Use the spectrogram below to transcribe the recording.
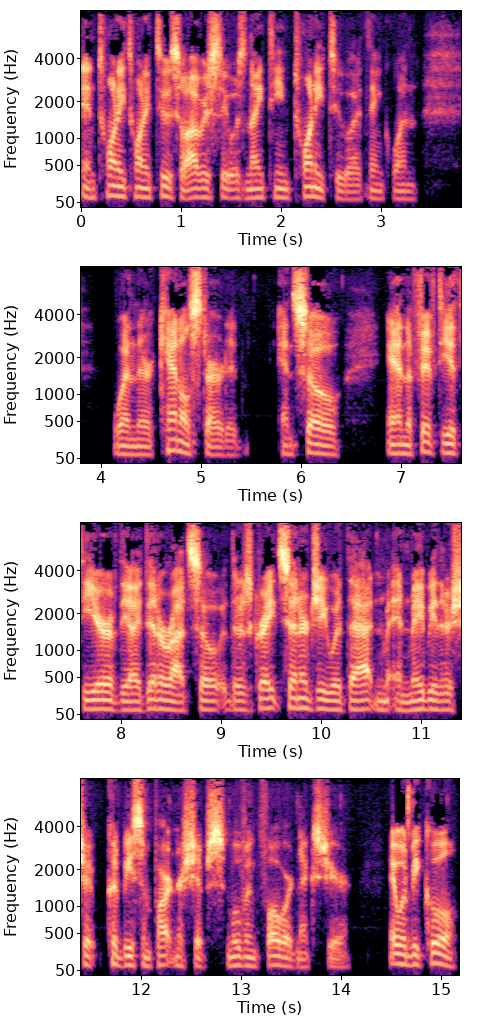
in 2022. So obviously it was 1922, I think, when when their kennel started, and so and the 50th year of the Iditarod. So there's great synergy with that, and, and maybe there should, could be some partnerships moving forward next year. It would be cool.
